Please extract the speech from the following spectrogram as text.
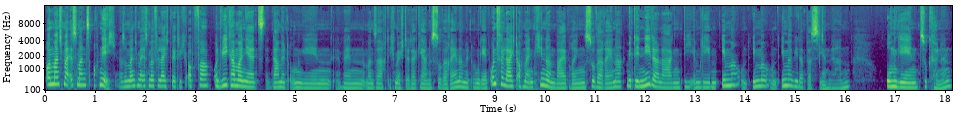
Und manchmal ist man es auch nicht. Also manchmal ist man vielleicht wirklich Opfer. Und wie kann man jetzt damit umgehen, wenn man sagt, ich möchte da gerne souveräner mit umgehen? Und vielleicht auch meinen Kindern beibringen, souveräner mit den Niederlagen, die im Leben immer und immer und immer wieder passieren werden, umgehen zu können.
